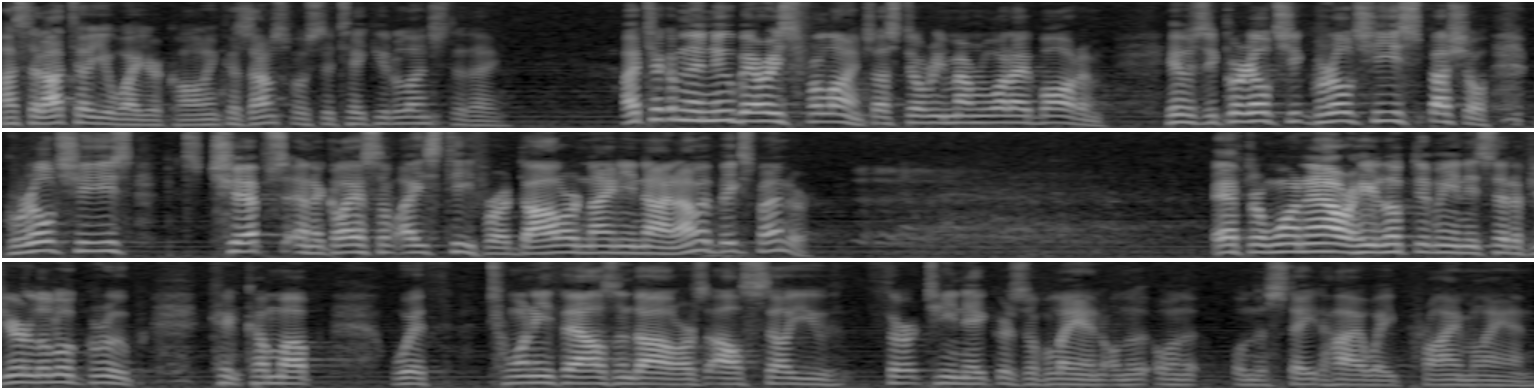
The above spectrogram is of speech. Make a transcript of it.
I said, I'll tell you why you're calling, because I'm supposed to take you to lunch today. I took him to Newberry's for lunch. I still remember what I bought him. It was a grilled, che- grilled cheese special grilled cheese, chips, and a glass of iced tea for $1.99. I'm a big spender. After one hour, he looked at me and he said, If your little group can come up with $20,000, I'll sell you 13 acres of land on the, on the, on the state highway, prime land.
